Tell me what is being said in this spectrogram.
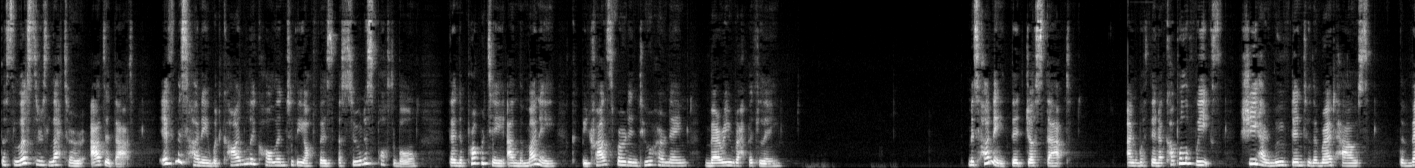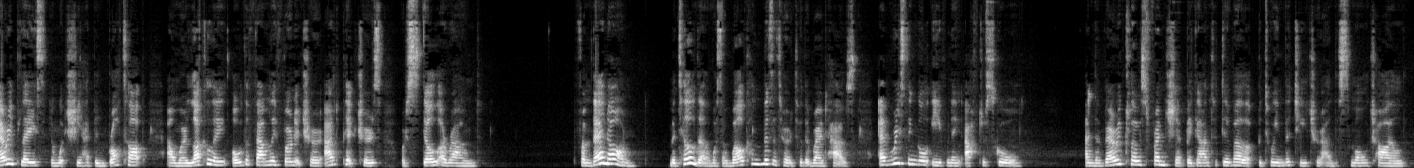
The solicitor's letter added that if Miss Honey would kindly call into the office as soon as possible, then the property and the money could be transferred into her name very rapidly. Miss Honey did just that, and within a couple of weeks she had moved into the Red House, the very place in which she had been brought up and where luckily all the family furniture and pictures were still around. From then on, Matilda was a welcome visitor to the Red House every single evening after school, and a very close friendship began to develop between the teacher and the small child.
